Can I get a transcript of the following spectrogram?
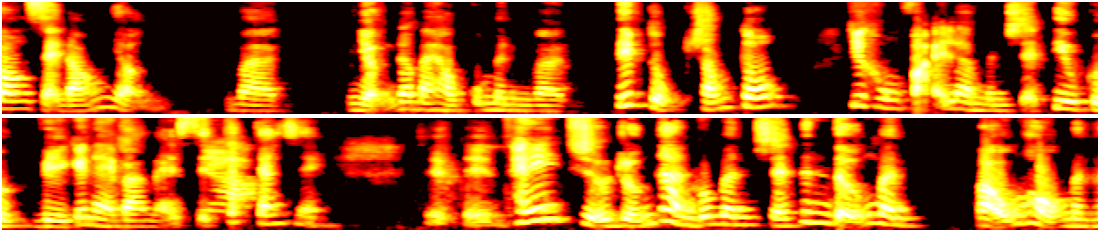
con sẽ đón nhận và nhận ra bài học của mình và tiếp tục sống tốt chứ không phải là mình sẽ tiêu cực vì cái này ba mẹ sẽ Dạ. chắc chắn sẽ, thấy sự trưởng thành của mình sẽ tin tưởng mình và ủng hộ mình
